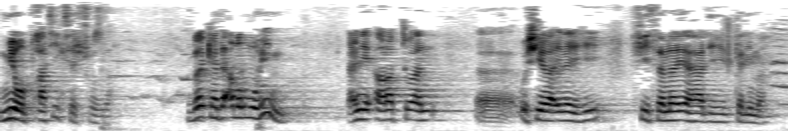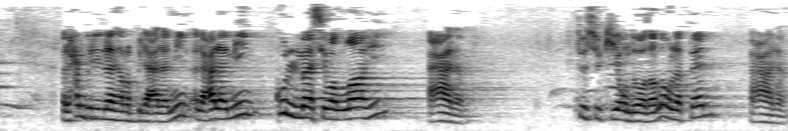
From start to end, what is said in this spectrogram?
mis en pratique cette chose-là donc هذا أمر مهم يعني أردت أن أشير إليه في ثنايا هذه الكلمة الحمد لله رب العالمين العالمين كل ما سوى الله عالم tout ce qui est en dehors d'Allah on l'appelle عالم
